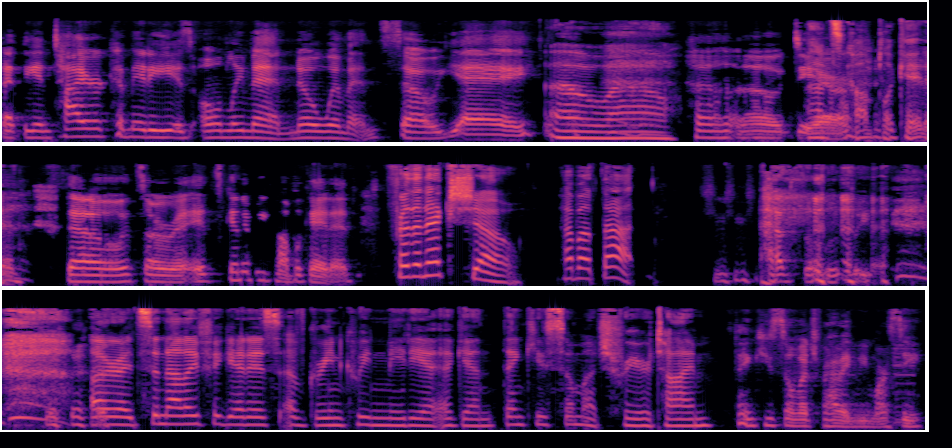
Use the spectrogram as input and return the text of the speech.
that the entire committee is only men, no women. So yay! Oh wow! oh dear, that's complicated. So it's all right. It's going to be complicated for the next show. How about that? Absolutely. All right. Sonalie Figueiras of Green Queen Media again. Thank you so much for your time. Thank you so much for having me, Marcy.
